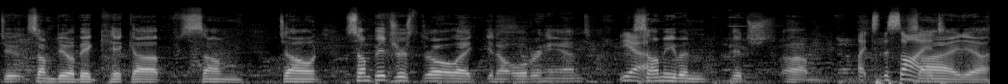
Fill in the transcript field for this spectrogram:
do some do a big kick up some don't some pitchers throw like you know overhand Yeah. some even pitch um, like to the side. side yeah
